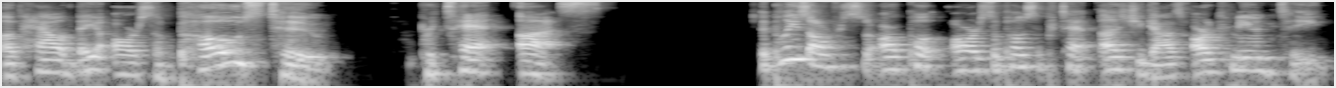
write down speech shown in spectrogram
of how they are supposed to protect us. The police officers are, are supposed to protect us, you guys, our community,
